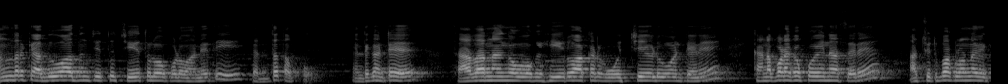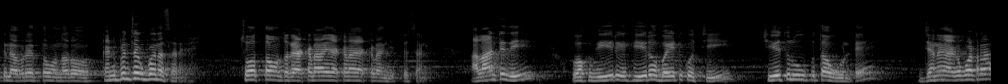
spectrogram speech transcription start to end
అందరికీ అభివాదం చేస్తూ చేతిలోపడం అనేది పెద్ద తప్పు. ఎందుకంటే సాధారణంగా ఒక హీరో అక్కడికి వచ్చేయడు అంటేనే కనపడకపోయినా సరే ఆ చుట్టుపక్కల ఉన్న వ్యక్తులు ఎవరైతే ఉన్నారో కనిపించకపోయినా సరే చూస్తూ ఉంటారు ఎక్కడ ఎక్కడ ఎక్కడ అని చెప్పేసి అని. అలాంటిది ఒక హీరో హీరో బయటకు వచ్చి చేతులు ఊపుతూ ఉంటే జనం ఎగబడరా?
